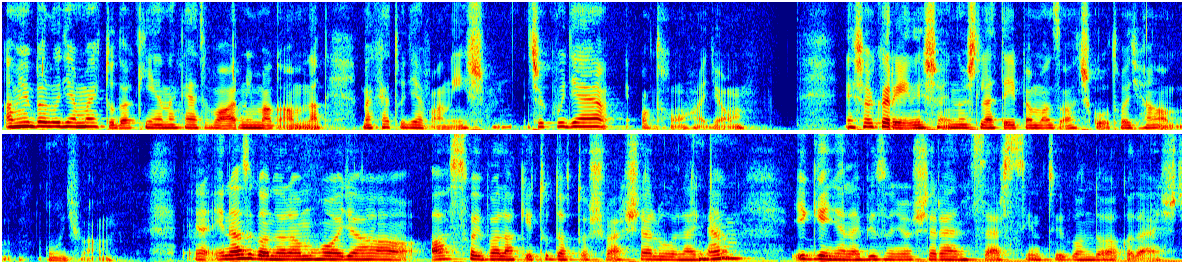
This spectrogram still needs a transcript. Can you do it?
amiből ugye majd tudok ilyeneket varni magamnak, meg hát ugye van is. Csak ugye otthon hagyom. És akkor én is sajnos letépem az acskót, hogyha úgy van. Én azt gondolom, hogy a, az, hogy valaki tudatos vásárló legyen, Igen. igényel egy bizonyos rendszer szintű gondolkodást.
